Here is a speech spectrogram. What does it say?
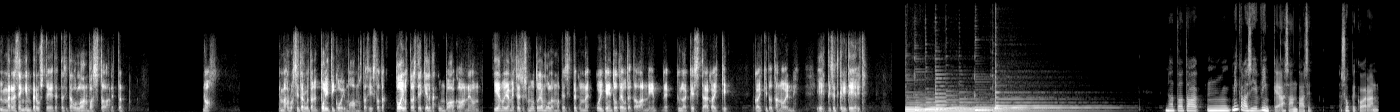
ymmärrän senkin perusteet, että sitä ollaan vastaan, että no, en mä halua sitä ruveta nyt politikoimaan, mutta siis tota, toivottavasti ei kielletä kumpaakaan, ne on hienoja metsästysmuotoja molemmat, ja sitten kun ne oikein toteutetaan, niin ne kyllä kestää kaikki, kaikki tota noin, niin eettiset kriteerit. No tota, mm, minkälaisia vinkkejä sä antaisit suppikoiran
